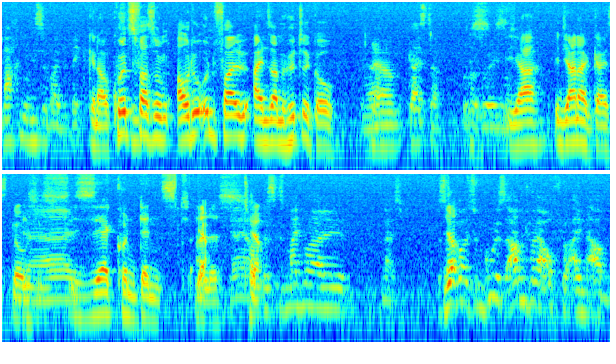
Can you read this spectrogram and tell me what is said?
machen, nicht so weit weg. Genau, Kurzfassung, Autounfall, einsame Hütte, go. Ja, Ja. Geister oder so. Ja, Indianergeist, glaube ich. Ja, ja, Sehr kondensiert alles. ja, Ja. ja. Das ist manchmal nice. Das Ja. ist aber so ein gutes Abenteuer auch für einen Abend.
